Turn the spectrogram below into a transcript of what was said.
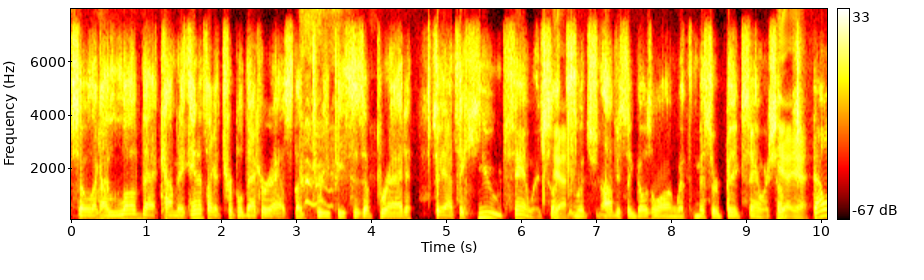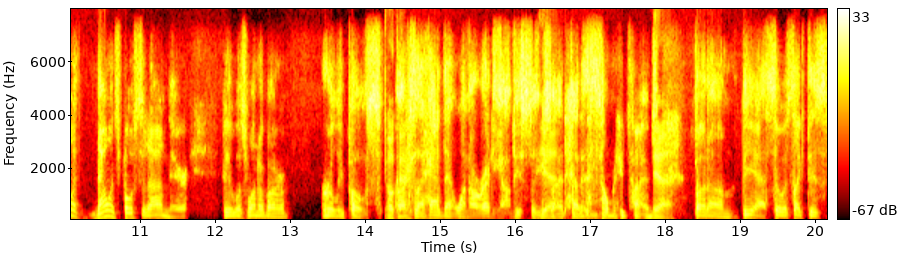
So like I love that combination, and it's like a triple decker. It has like three pieces of bread. So yeah, it's a huge sandwich, like, Yeah. which obviously goes along with Mr. Big Sandwich. So Yeah, yeah. that one that one's posted on there. It was one of our early posts. Okay. Because I had that one already, obviously, Yeah. I'd had it so many times. Yeah. But um, but yeah, so it's like this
